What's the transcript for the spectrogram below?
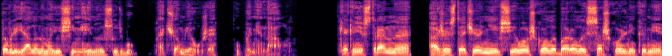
повлияло на мою семейную судьбу, о чем я уже упоминал. Как ни странно, ожесточеннее всего школа боролась со школьниками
